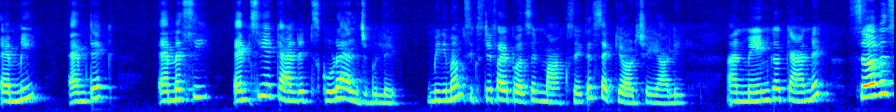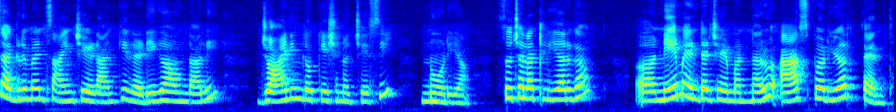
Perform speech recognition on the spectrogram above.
ME MTech MSc MCA candidates కూడా ఎలిజిబులే minimum sixty five percent marks అయితే సెక్యూర్ చేయాలి. అండ్ మెయిన్గా క్యాండిడేట్ సర్వీస్ అగ్రిమెంట్ సైన్ చేయడానికి రెడీగా ఉండాలి. జాయినింగ్ లొకేషన్ వచ్చేసి నోడియా సో చాలా క్లియర్గా నేమ్ ఎంటర్ చేయమంటున్నారు as per your tenth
